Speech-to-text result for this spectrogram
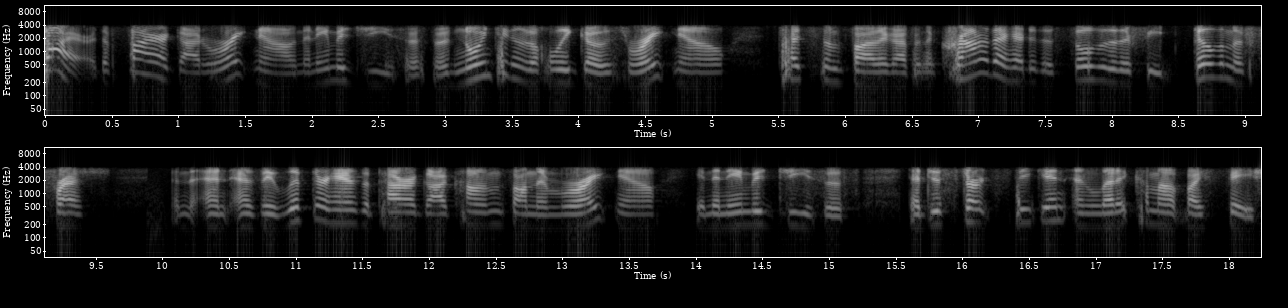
fire the fire of God right now in the name of Jesus, the anointing of the Holy Ghost right now. Touch them, Father God, from the crown of their head to the soles of their feet. Fill them afresh and and as they lift their hands, the power of God comes on them right now in the name of Jesus. Now just start speaking and let it come out by faith.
